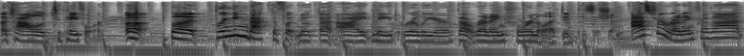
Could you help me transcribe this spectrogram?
a child to pay for. Uh, but bringing back the footnote that I made earlier about running for an elected position. As for running for that,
